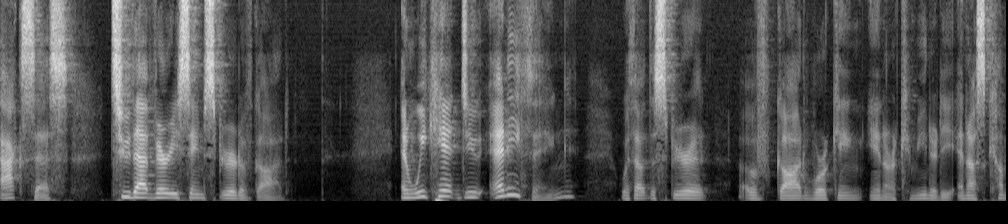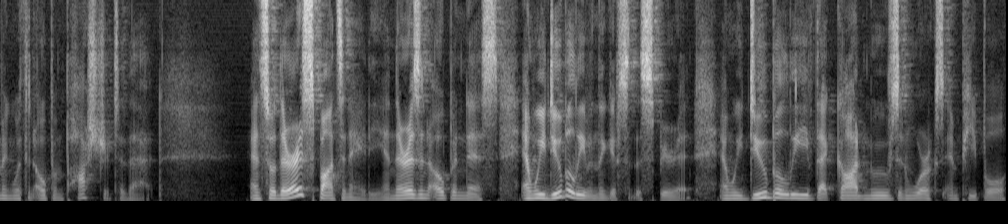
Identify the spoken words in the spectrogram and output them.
access to that very same Spirit of God. And we can't do anything without the Spirit of God working in our community and us coming with an open posture to that. And so there is spontaneity and there is an openness. And we do believe in the gifts of the Spirit. And we do believe that God moves and works in people.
